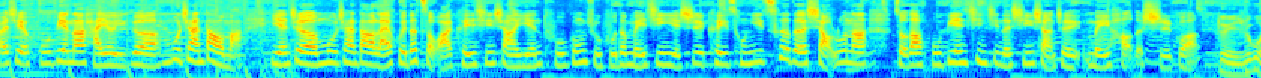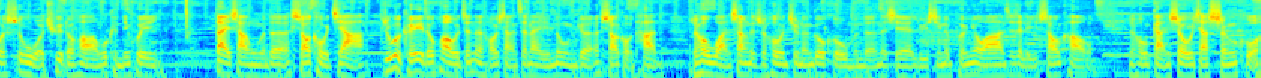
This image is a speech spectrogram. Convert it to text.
而且湖边呢还有一个木栈道嘛，沿着木栈道来回的走啊，可以欣赏沿途公主湖的美景，也是可以从一侧的小路呢走到湖边，静静的欣赏这美好的时光。对，如果是我去的话，我肯定会带上我们的烧烤架。如果可以的话，我真的好想在那里弄一个烧烤摊，然后晚上的时候就能够和我们的那些旅行的朋友啊，在这里烧烤，然后感受一下生活。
